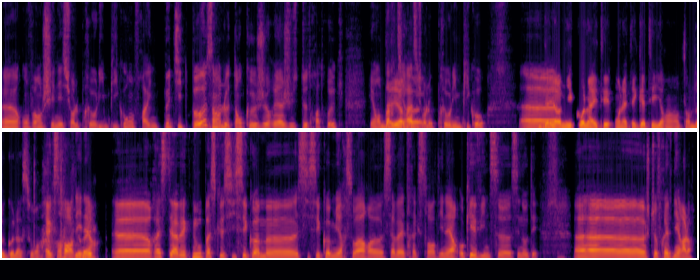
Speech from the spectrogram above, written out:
euh, on va enchaîner sur le pré-olympico. On fera une petite pause, hein, le temps que je réajuste deux, trois trucs, et on partira sur le pré-olympico. D'ailleurs, Nico, on a été, on a été gâtés hier en, termes de golasso. Hein. Extraordinaire. restez avec nous, parce que si c'est comme, si c'est comme hier soir, ça va être extraordinaire. Ok, Vince, c'est noté. je te ferai venir alors.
